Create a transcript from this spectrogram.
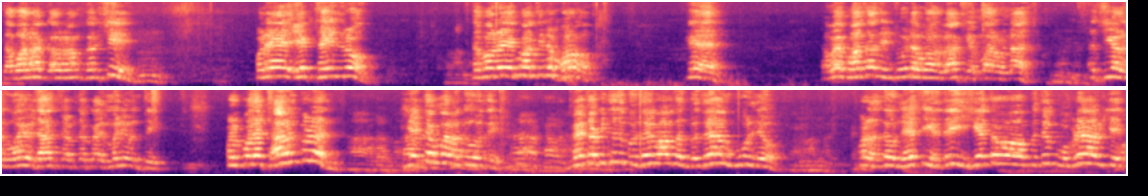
તમારા કર્મ કરશે. પણ એ એક થઈ જ રહો. તમારે એક વાંચીને ફળો. કે હવે માતાજી ટોળે વાળો રાખશે મારો નાશ. શિયાળ વાયુ જાત શબ્દ કઈ મળ્યું નથી. પણ પોતે ઠાર જ પડે ને. એ તો મારા દૂર દૂરથી મેં તો કીધું તું બધું વાવતો બધું ભૂલ બોલ્યો પણ હતો નેતી હતી છે તો બધું પોપડે આવી જાય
